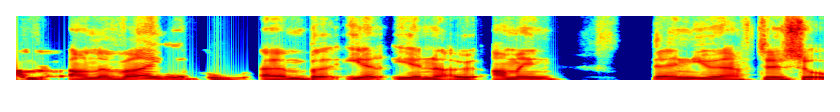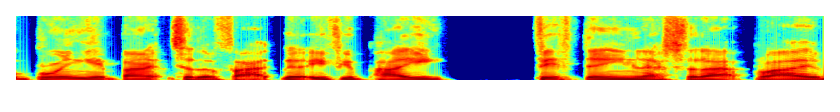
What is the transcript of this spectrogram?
un- unavailable. Um, but you, you know, I mean, then you have to sort of bring it back to the fact that if you pay 15 less for that player,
